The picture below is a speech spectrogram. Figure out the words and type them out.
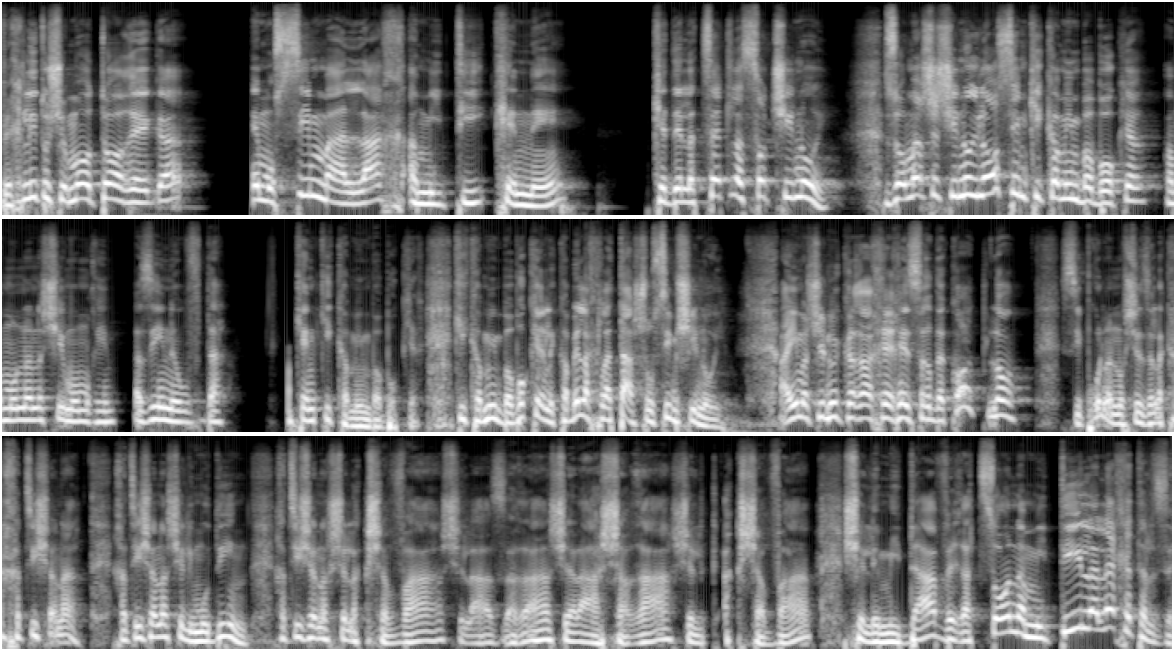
והחליטו שמאותו הרגע הם עושים מהלך אמיתי, כנה, כדי לצאת לעשות שינוי. זה אומר ששינוי לא עושים כי קמים בבוקר, המון אנשים אומרים, אז הנה עובדה. כן כי קמים בבוקר. כי קמים בבוקר לקבל החלטה שעושים שינוי. האם השינוי קרה אחרי עשר דקות? לא. סיפרו לנו שזה לקח חצי שנה. חצי שנה של לימודים, חצי שנה של הקשבה, של האזהרה, של העשרה, של הקשבה, של למידה ורצון אמיתי ללכת על זה.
